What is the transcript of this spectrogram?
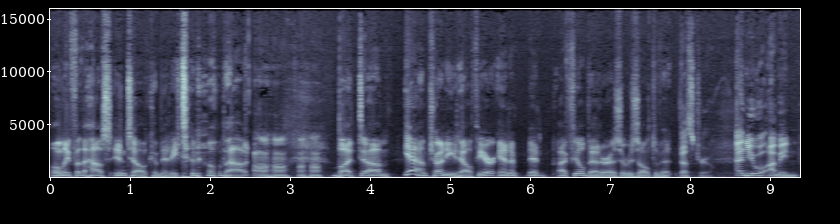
only for the House Intel Committee to know about. Uh huh. Uh huh. But um, yeah, I'm trying to eat healthier, and it, I feel better as a result of it. That's true. And you, I mean,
